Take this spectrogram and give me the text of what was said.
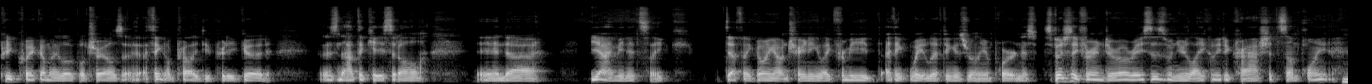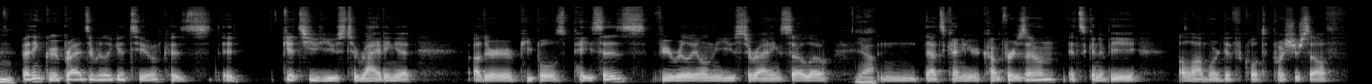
pretty quick on my local trails. I, I think I'll probably do pretty good. That's not the case at all. And uh, yeah, I mean, it's like definitely going out and training. Like for me, I think weightlifting is really important, especially for enduro races when you're likely to crash at some point. Mm. But I think group rides are really good too because it gets you used to riding at other people's paces. If you're really only used to riding solo, yeah, and that's kind of your comfort zone, it's going to be a lot more difficult to push yourself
